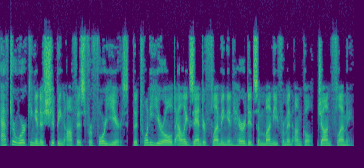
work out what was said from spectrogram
After working in a shipping office for four years, the 20 year old Alexander Fleming inherited some money from an uncle, John Fleming.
